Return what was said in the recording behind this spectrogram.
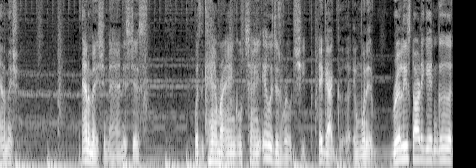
animation. Animation, man. It's just with the camera angles change, it was just real cheap. It got good, and when it really started getting good,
